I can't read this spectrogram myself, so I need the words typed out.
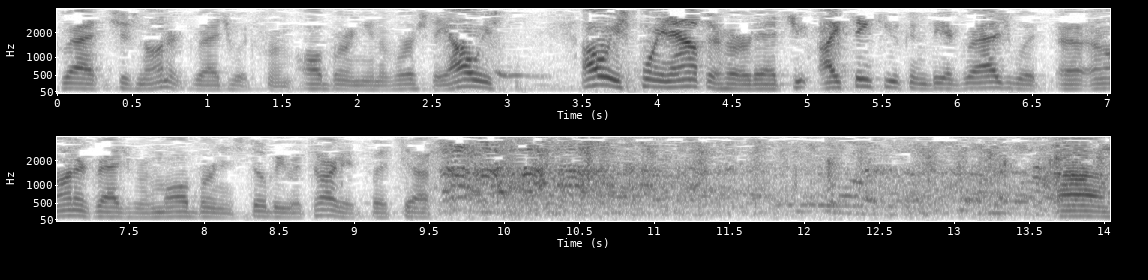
grad. She's an honored graduate from Auburn University. I always, I always point out to her that you, I think you can be a graduate, uh, an honor graduate from Auburn and still be retarded. But uh, uh,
